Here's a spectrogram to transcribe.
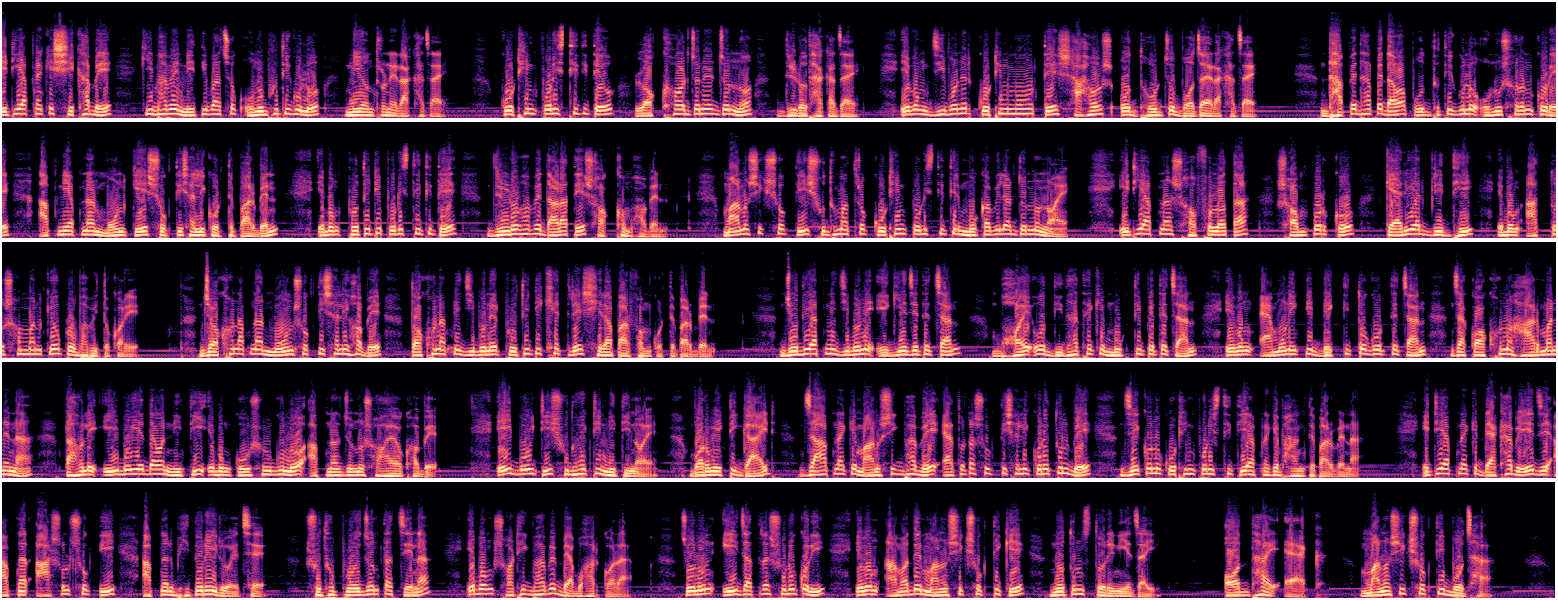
এটি আপনাকে শেখাবে কীভাবে নেতিবাচক অনুভূতিগুলো নিয়ন্ত্রণে রাখা যায়, কঠিন পরিস্থিতিতেও লক্ষ্য অর্জনের জন্য দৃঢ় থাকা যায়, এবং জীবনের কঠিন মুহূর্তে সাহস ও ধৈর্য বজায় রাখা যায়। ধাপে ধাপে দেওয়া পদ্ধতিগুলো অনুসরণ করে আপনি আপনার মনকে শক্তিশালী করতে পারবেন এবং প্রতিটি পরিস্থিতিতে দৃঢ়ভাবে দাঁড়াতে সক্ষম হবেন। মানসিক শক্তি শুধুমাত্র কঠিন পরিস্থিতির মোকাবিলার জন্য নয়, এটি আপনার সফলতা, সম্পর্ক, ক্যারিয়ার বৃদ্ধি এবং আত্মসম্মানকেও প্রভাবিত করে। যখন আপনার মন শক্তিশালী হবে, তখন আপনি জীবনের প্রতিটি ক্ষেত্রে সেরা পারফর্ম করতে পারবেন। যদি আপনি জীবনে এগিয়ে যেতে চান, ভয় ও দ্বিধা থেকে মুক্তি পেতে চান এবং এমন একটি ব্যক্তিত্ব গড়তে চান যা কখনো হার মানে না, তাহলে এই বইয়ে দেওয়া নীতি এবং কৌশলগুলো আপনার জন্য সহায়ক হবে। এই বইটি শুধু একটি নীতি নয়, বরং একটি গাইড যা আপনাকে মানসিকভাবে এতটা শক্তিশালী করে তুলবে যে কোনো কঠিন পরিস্থিতি আপনাকে ভাঙতে পারবে না। এটি আপনাকে দেখাবে যে আপনার আসল শক্তি আপনার ভিতরেই রয়েছে, শুধু প্রয়োজন তা চেনা এবং সঠিকভাবে ব্যবহার করা। চলুন এই যাত্রা শুরু করি এবং আমাদের মানসিক শক্তিকে নতুন স্তরে নিয়ে যাই। অধ্যায় এক, মানসিক শক্তি বোঝা।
